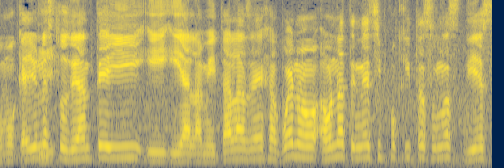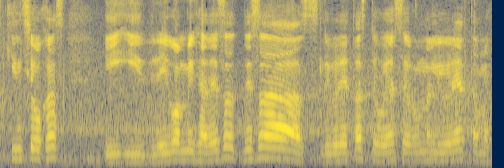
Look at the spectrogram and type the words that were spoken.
Como que hay un Y- estudiante ahí y, y a la mitad las deja. Bueno, a una tenía así poquitas, unas 10, 15 hojas. Y, y le digo a mi hija, de esas, de esas libretas te voy a hacer una libreta, mija.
